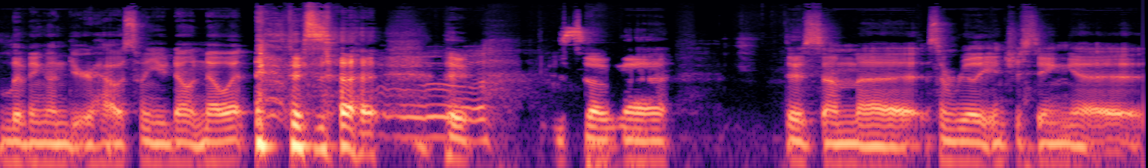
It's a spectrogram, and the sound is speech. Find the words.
living under your house when you don't know it. There's uh, there, there's some uh, there's some uh, some really interesting uh,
